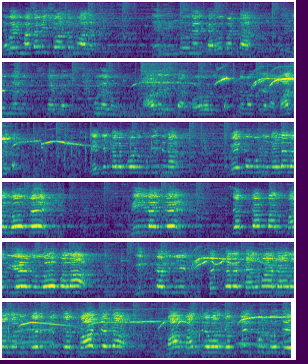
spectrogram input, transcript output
ఎవరి మత విశ్వాసం వాళ్ళకి నేను హిందువునని గర్వపడ్డ ముస్లింలను క్రిస్టియన్లను సిక్కులను ఆదరిస్తా గౌరవిస్తా ముఖ్యమంత్రి బాధ్యత. ఎన్నికల కోడ్ ముగిసిన రెండు మూడు నెలల లోపే వీలైతే సెప్టెంబర్ పదిహేడు లోపల ఇక్కడిని చక్కెర కర్మాగారాలను తెరిపించే బాధ్యత మా మంత్రివర్గం తీసుకుంటుంది.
